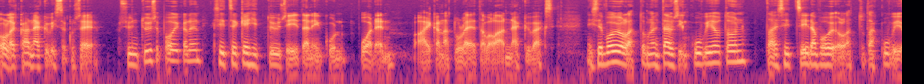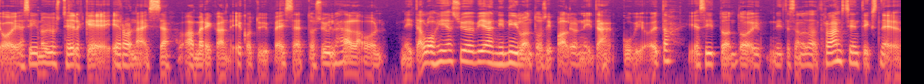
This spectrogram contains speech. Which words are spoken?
ollenkaan näkyvissä, kun se syntyy se poikainen. Sitten se kehittyy siitä niin kuin vuoden aikana tulee tavallaan näkyväksi. Niin se voi olla täysin kuvioton, tai sitten siinä voi olla tuota kuvioa, ja siinä on just selkeä ero näissä Amerikan ekotyypeissä, että tuossa ylhäällä on niitä lohia syöviä, niin niillä on tosi paljon niitä kuvioita. Ja sitten on toi, niitä sanotaan transientiksi, ne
